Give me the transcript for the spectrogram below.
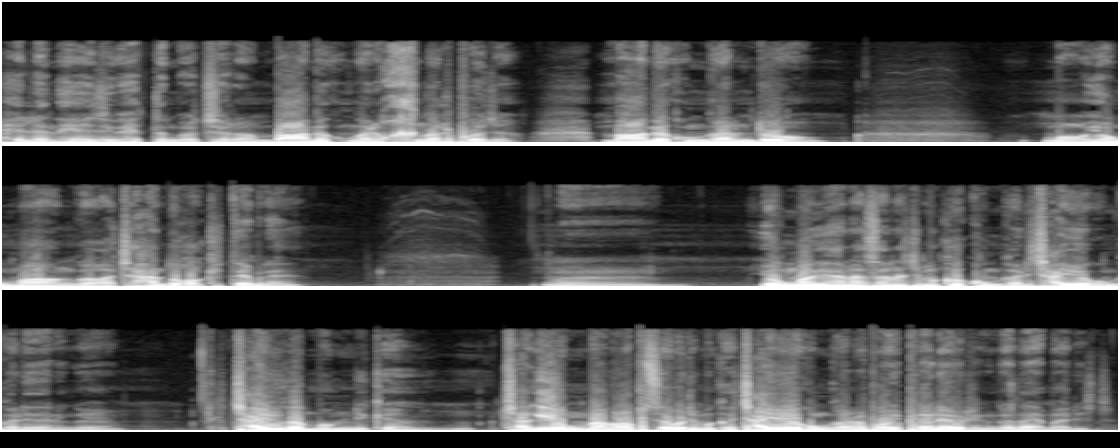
헬렌 헤이즈가 했던 것처럼 마음의 공간이 확 넓어져. 마음의 공간도 뭐 욕망과 같이 한도가 없기 때문에 음, 욕망이 하나 사라지면 그 공간이 자유의 공간이 되는 거예요. 자유가 뭡니까? 자기 욕망을 없애버리면 그 자유의 공간을 변해버리는 거다 말이죠.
